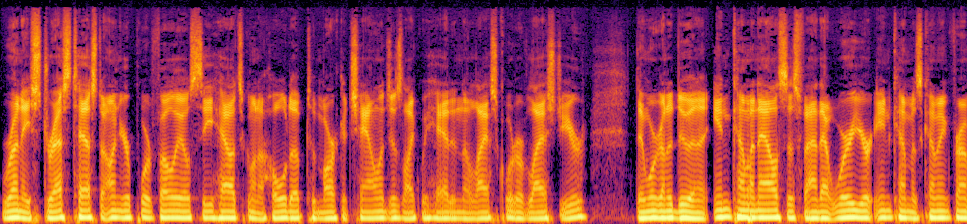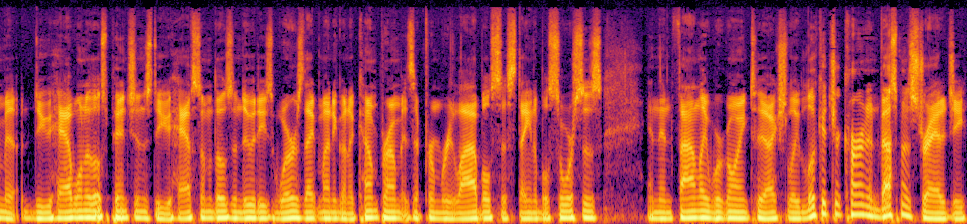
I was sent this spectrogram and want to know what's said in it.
run a stress test on your portfolio, see how it's going to hold up to market challenges like we had in the last quarter of last year. Then we're going to do an income analysis, find out where your income is coming from. Uh, do you have one of those pensions? Do you have some of those annuities? Where is that money going to come from? Is it from reliable, sustainable sources? And then finally, we're going to actually look at your current investment strategy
